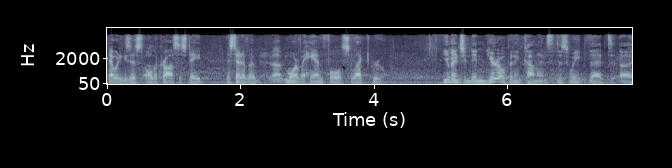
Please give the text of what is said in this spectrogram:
that would exist all across the state instead of a, uh, more of a handful select group. You mentioned in your opening comments this week that uh,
